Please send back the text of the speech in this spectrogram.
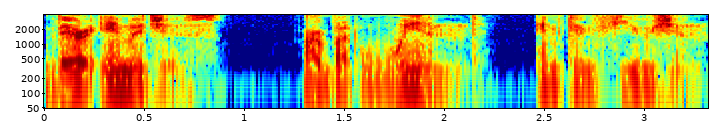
Their images are but wind and confusion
